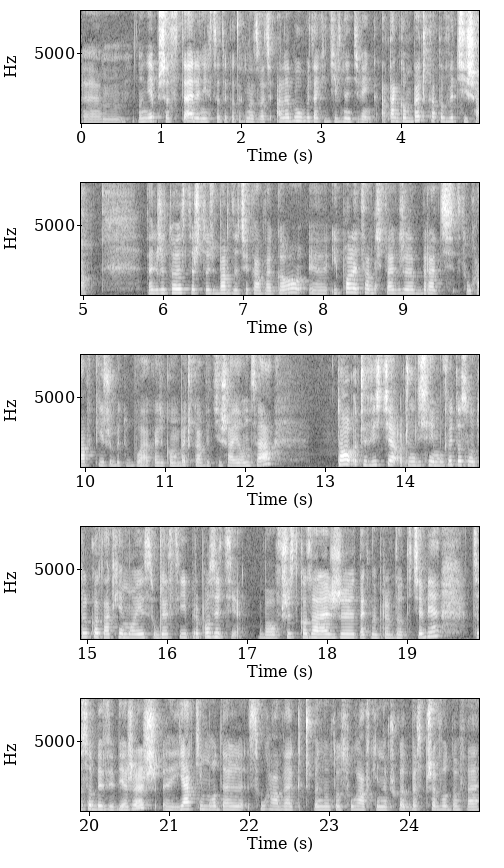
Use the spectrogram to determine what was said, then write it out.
um, no nie przestery, nie chcę tego tak nazwać, ale byłby taki dziwny dźwięk. A ta gąbeczka to wycisza. Także to jest też coś bardzo ciekawego y, i polecam Ci także brać słuchawki, żeby tu była jakaś gąbeczka wyciszająca. To oczywiście, o czym dzisiaj mówię, to są tylko takie moje sugestie i propozycje, bo wszystko zależy tak naprawdę od Ciebie, co sobie wybierzesz, y, jaki model słuchawek, czy będą to słuchawki na przykład bezprzewodowe,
